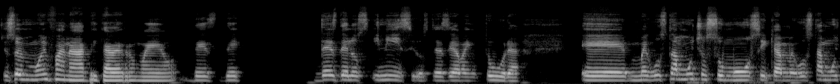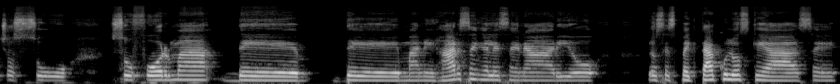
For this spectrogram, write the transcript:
Yo soy muy fanática de Romeo desde, desde los inicios, desde Aventura. Eh, me gusta mucho su música, me gusta mucho su, su forma de, de manejarse en el escenario, los espectáculos que hace.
